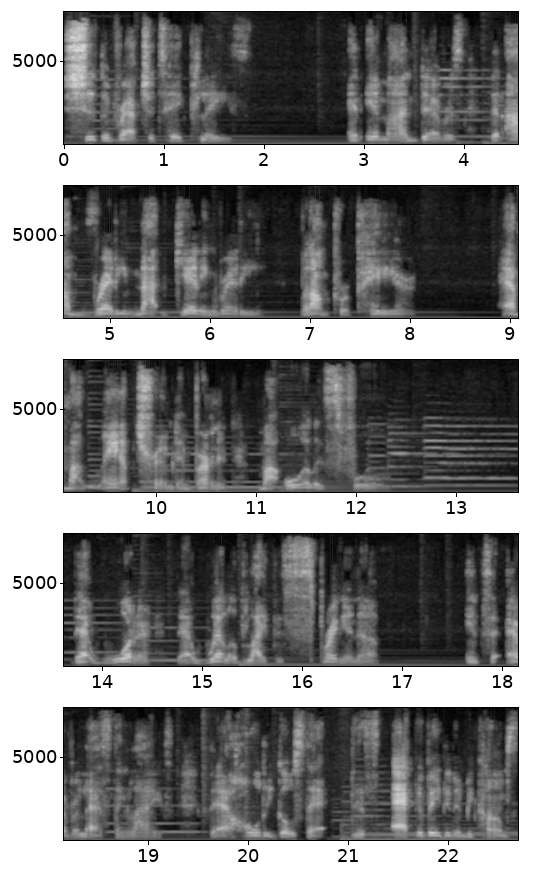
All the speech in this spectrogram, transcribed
should the rapture take place, and in my endeavors that I'm ready, not getting ready, but I'm prepared, have my lamp trimmed and burning, my oil is full. That water, that well of life is springing up into everlasting life. That Holy Ghost that is activated and becomes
